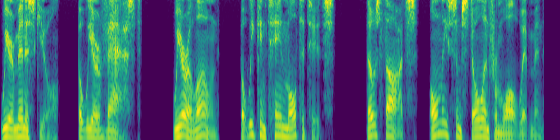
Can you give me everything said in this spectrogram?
We are minuscule, but we are vast. We are alone, but we contain multitudes. Those thoughts, only some stolen from Walt Whitman,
